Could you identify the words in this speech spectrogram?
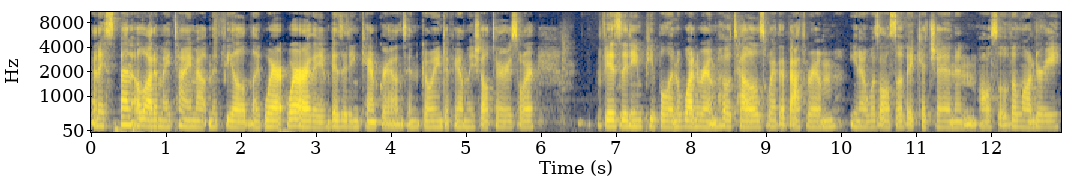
And I spent a lot of my time out in the field, like where where are they? and Visiting campgrounds and going to family shelters or visiting people in one room hotels where the bathroom, you know, was also the kitchen and also the laundry.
